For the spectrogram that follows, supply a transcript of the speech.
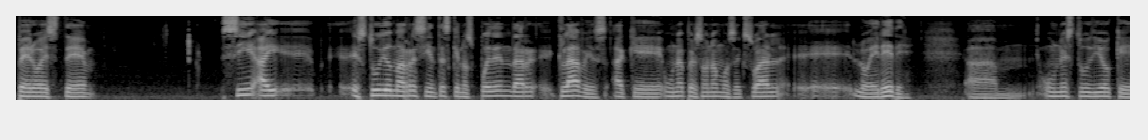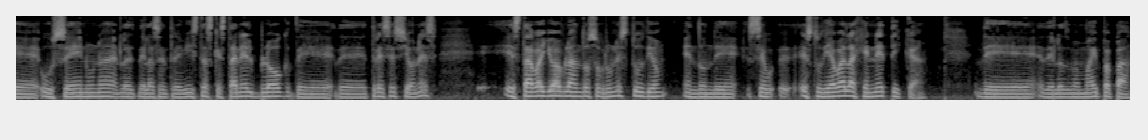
pero este sí hay estudios más recientes que nos pueden dar eh, claves a que una persona homosexual eh, lo herede. un estudio que usé en una de las entrevistas que está en el blog de, tres sesiones, estaba yo hablando sobre un estudio en donde se eh, estudiaba la genética de, de los mamá y papá.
